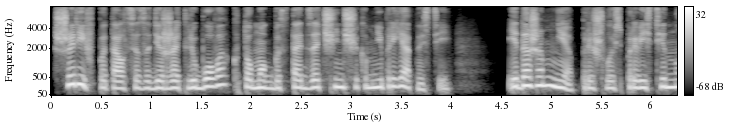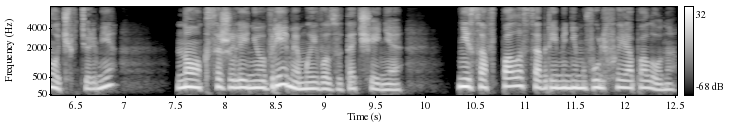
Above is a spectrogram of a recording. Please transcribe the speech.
Шериф пытался задержать любого, кто мог бы стать зачинщиком неприятностей — и даже мне пришлось провести ночь в тюрьме, но, к сожалению, время моего заточения не совпало со временем Вульфа и Аполлона.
